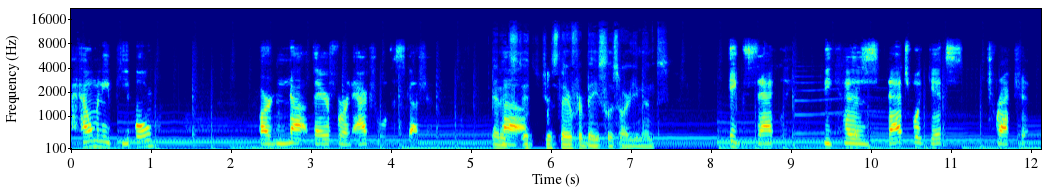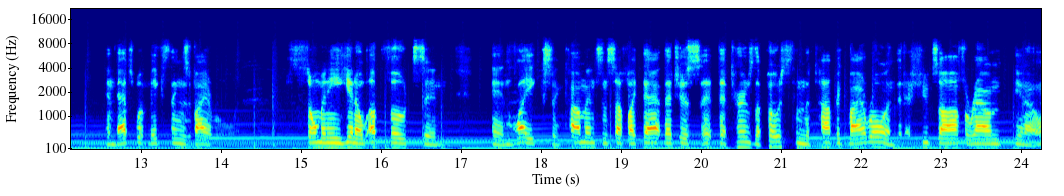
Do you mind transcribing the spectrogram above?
how many people are not there for an actual discussion. And it's uh, it's just there for baseless arguments. exactly because that's what gets traction and that's what makes things viral. So many you know upvotes and and likes and comments and stuff like that that just that, that turns the post and the topic viral and then it shoots off around you know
